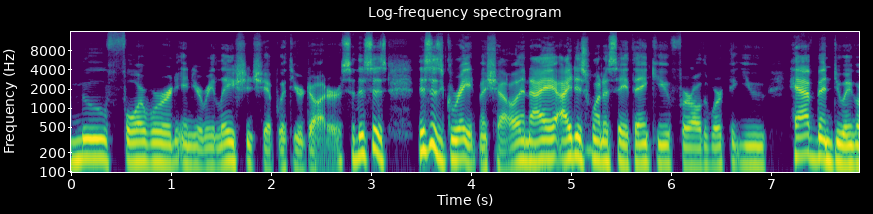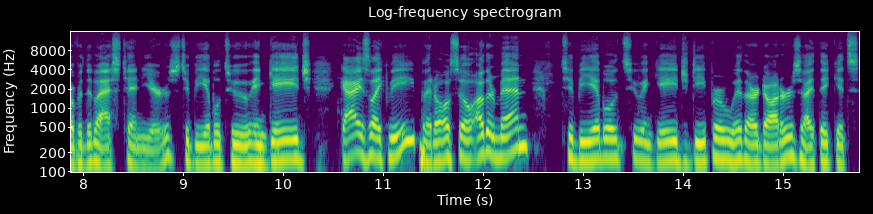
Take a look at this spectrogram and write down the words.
move forward in your relationship with your daughter. So this is this is great, Michelle. And I, I just want to say thank you for all the work that you have been doing over the last 10 years to be able to engage guys like me, but also other men to be able to engage deeper with our daughters. I think it's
